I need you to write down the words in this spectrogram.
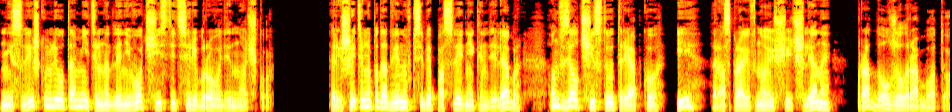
не слишком ли утомительно для него чистить серебро в одиночку. Решительно пододвинув к себе последний канделябр, он взял чистую тряпку и, расправив ноющие члены, продолжил работу.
